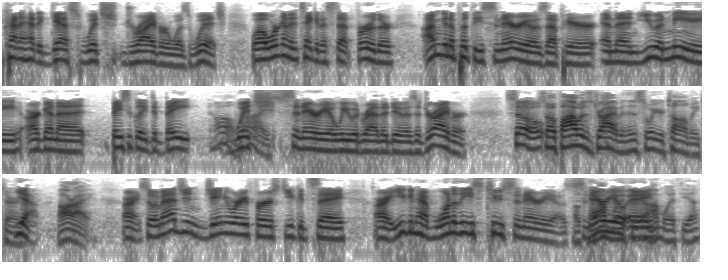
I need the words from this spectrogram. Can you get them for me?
kind of had to guess which driver was which. Well, we're going to take it a step further. I'm going to put these scenarios up here, and then you and me are going to basically debate Oh, which nice. scenario we would rather do as a driver. So, So if I was driving, this is what you're telling me, Turn. Yeah. All right. all right. So imagine January 1st, you could say, all right, you can have one of these two scenarios. Okay, Scenario I'm A, you. I'm with you.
